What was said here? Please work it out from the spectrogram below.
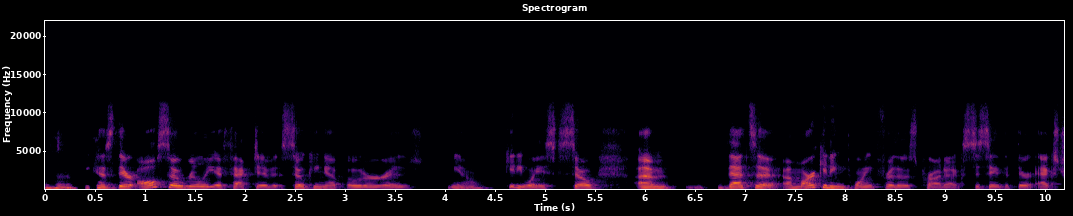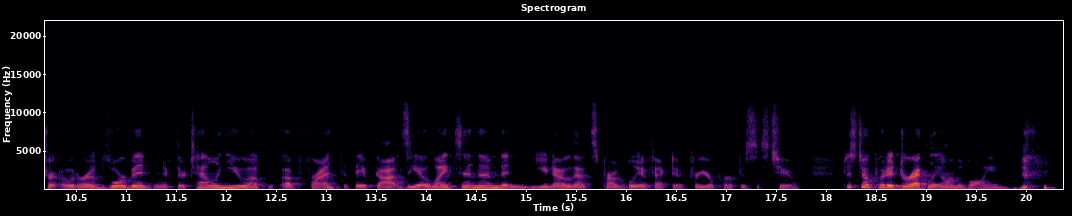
Mhm. because they're also really effective at soaking up odor as, you know, kitty waste. So um, that's a, a marketing point for those products to say that they're extra odor absorbent. And if they're telling you up, up front that they've got zeolites in them, then you know that's probably effective for your purposes too. Just don't put it directly on the volume.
